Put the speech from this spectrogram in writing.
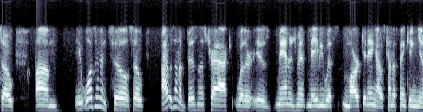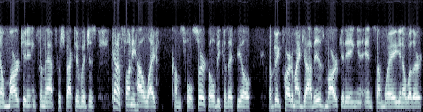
So um, it wasn't until so I was on a business track, whether it was management, maybe with marketing. I was kind of thinking, you know, marketing from that perspective, which is kind of funny how life comes full circle because I feel a big part of my job is marketing in some way, you know, whether,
